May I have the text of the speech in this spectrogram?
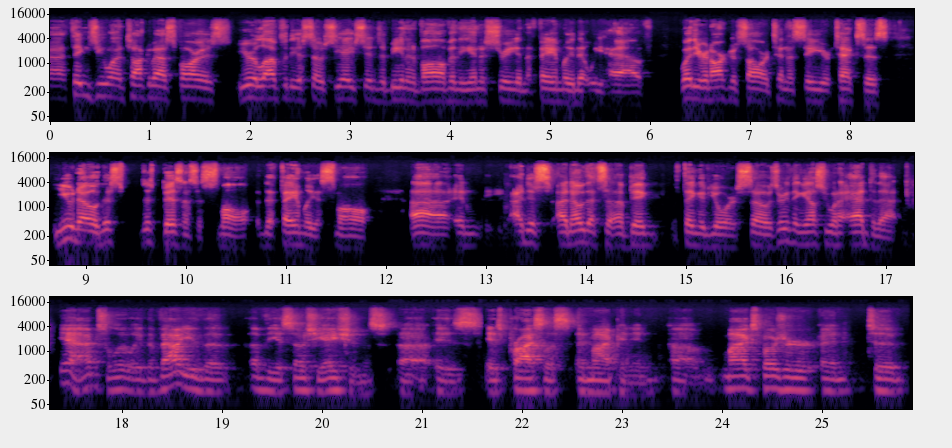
uh, things you want to talk about as far as your love for the associations and being involved in the industry and the family that we have, whether you're in Arkansas or Tennessee or Texas? you know this this business is small the family is small. Uh, and i just i know that's a big thing of yours. So is there anything else you want to add to that? Yeah absolutely. The value the of the associations uh, is is priceless in my opinion. Um, my exposure and to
